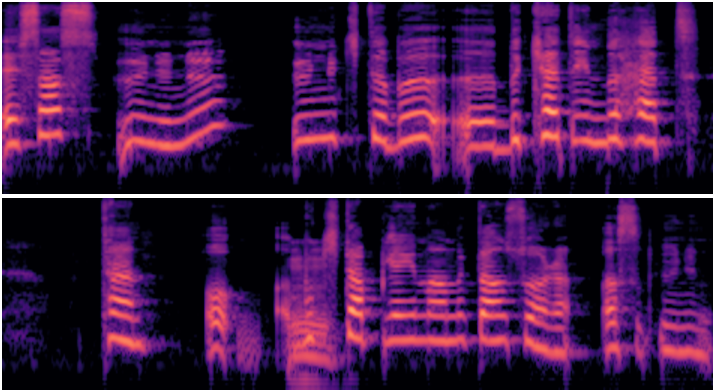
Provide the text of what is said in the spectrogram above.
esas ününü ünlü kitabı e, The Cat in the Hat'ten o, bu kitap yayınlandıktan sonra asıl ünün,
